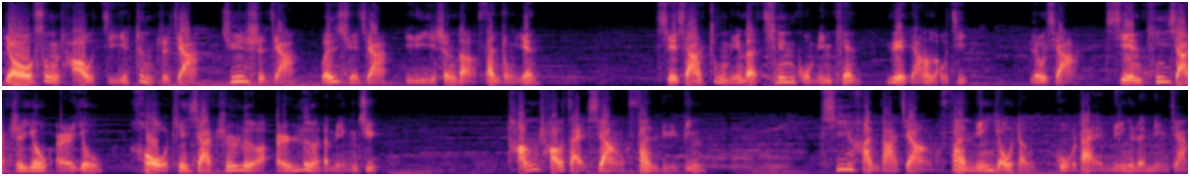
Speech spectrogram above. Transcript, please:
有宋朝集政治家、军事家、文学家于一身的范仲淹，写下著名的千古名篇《岳阳楼记》，留下“先天下之忧而忧，后天下之乐而乐”的名句。唐朝宰相范吕斌，西汉大将范明友等古代名人名家。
